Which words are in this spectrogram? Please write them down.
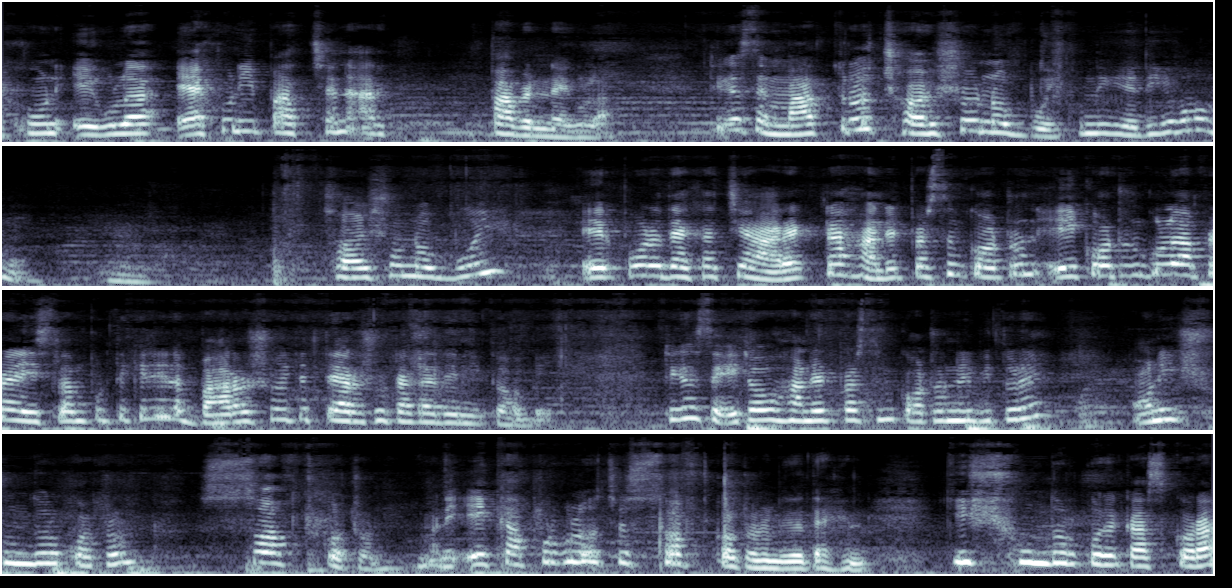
এখন এগুলা এখনই পাচ্ছেন আর পাবেন না এগুলা। ঠিক আছে মাত্র ছয়শো নব্বই এদিকে বলো ছয়শো নব্বই এরপরে দেখাচ্ছি আরেকটা হান্ড্রেড পার্সেন্ট কটন এই কটনগুলো আপনার ইসলামপুর থেকে নিলে বারোশো হইতে তেরোশো টাকা দিয়ে নিতে হবে। ঠিক আছে এটাও হান্ড্রেড পার্সেন্ট কটনের ভিতরে। অনেক সুন্দর কটন সফট কটন মানে এই কাপড়গুলো হচ্ছে সফট কটনের ভিতরে, দেখেন কি সুন্দর করে কাজ করা।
